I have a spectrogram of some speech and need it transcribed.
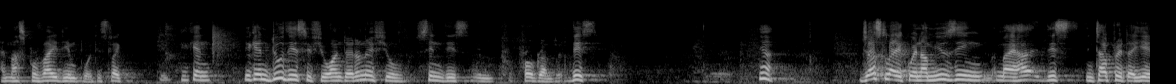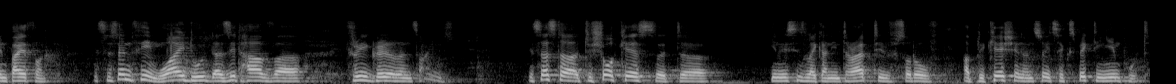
I must provide input. It's like you can you can do this if you want. I don't know if you've seen this in pr- programs. This, yeah, just like when I'm using my this interpreter here in Python, it's the same thing. Why do does it have uh, three greater than signs? It's just uh, to showcase that uh, you know this is like an interactive sort of application, and so it's expecting input.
